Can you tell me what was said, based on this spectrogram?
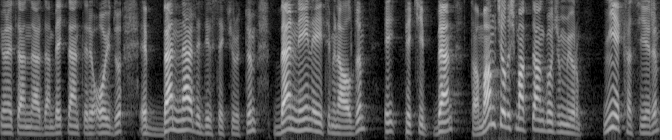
yönetenlerden, beklentileri oydu. E ben nerede dirsek çürüttüm? Ben neyin eğitimini aldım? E peki ben tamam çalışmaktan gocunmuyorum. Niye kasiyerim?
